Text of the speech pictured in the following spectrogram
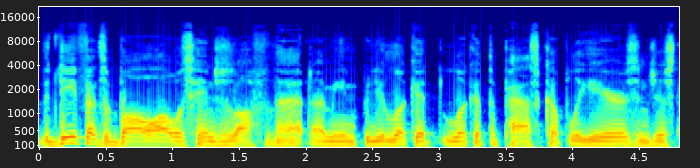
the defensive ball always hinges off of that. I mean, when you look at look at the past couple of years and just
